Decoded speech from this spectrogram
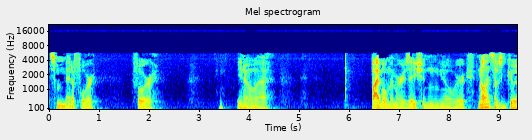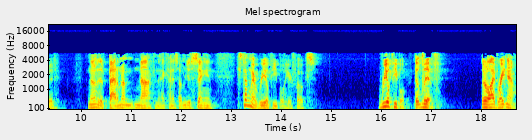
some metaphor for, you know, uh, Bible memorization, you know, or, and all that stuff's good. None of it's bad. I'm not knocking that kind of stuff. I'm just saying, he's talking about real people here, folks. Real people that live. They're alive right now.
